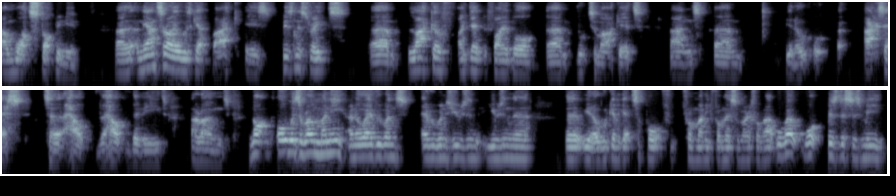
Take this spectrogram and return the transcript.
and what's stopping you? Uh, and the answer I always get back is business rates, um, lack of identifiable um, route to market, and um, you know access to help, the help they need, around not always around money. I know everyone's everyone's using using the that you know we're going to get support from, from money from this or money from that. Well, what businesses mean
